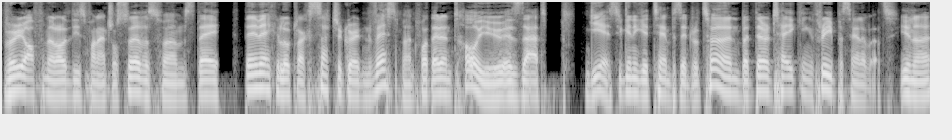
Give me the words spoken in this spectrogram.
very often, a lot of these financial service firms, they they make it look like such a great investment. What they don't tell you is that yes, you're going to get 10% return, but they're taking 3% of it, you know?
